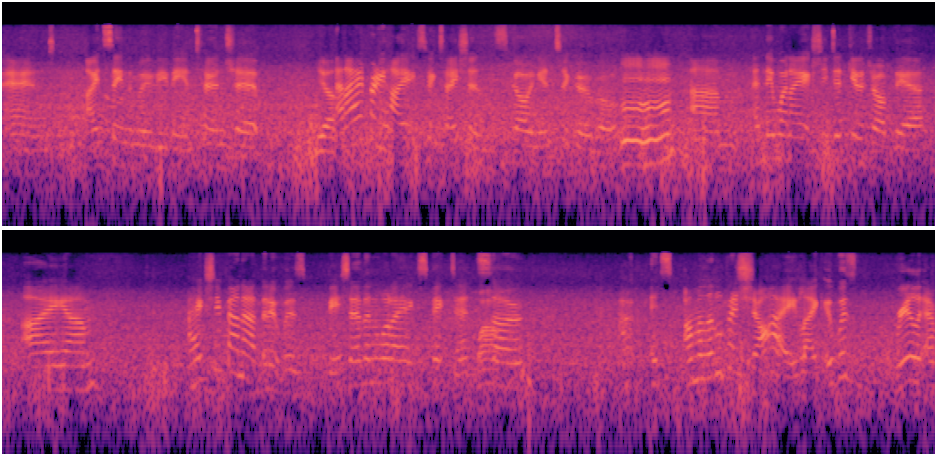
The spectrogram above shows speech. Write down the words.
and I'd seen the movie The Internship, Yeah. and I had pretty high expectations going into Google. mm-hmm. Um, and then when I actually did get a job there, I um, I actually found out that it was better than what I expected. Wow. So it's I'm a little bit shy. Like it was really a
